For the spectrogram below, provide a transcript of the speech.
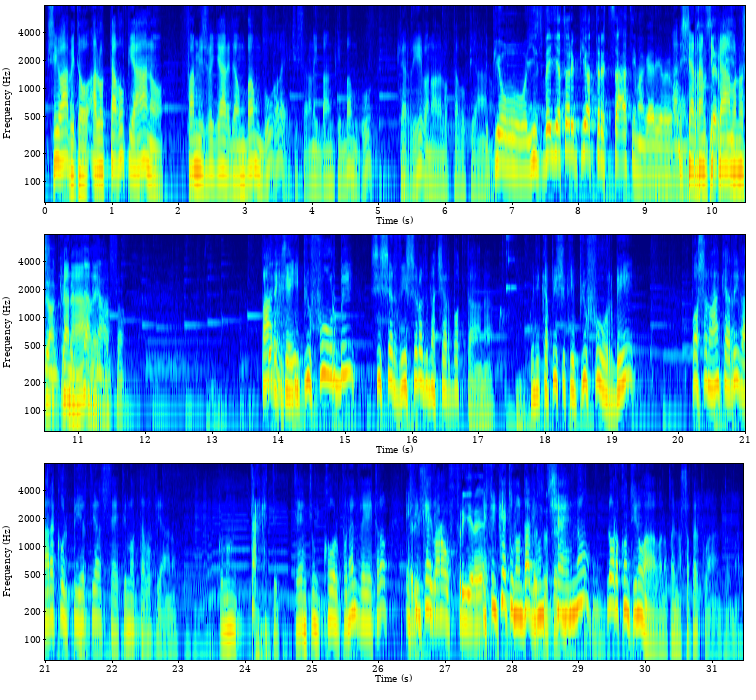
se io abito all'ottavo piano, fammi svegliare da un bambù, vabbè, ci saranno i banchi in bambù che arrivano all'ottavo piano. Più- gli svegliatori più attrezzati magari avevano Magari si questo arrampicavano sul canale, non so. Pare che Benissimo. i più furbi si servissero di una cerbottana. Quindi capisci che i più furbi possono anche arrivare a colpirti al settimo, ottavo piano. Con un tac, ti tenti un colpo nel vetro e, E finché, a offrire e finché tu non davi un cenno, servizio. loro continuavano. Poi non so per quanto, ma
